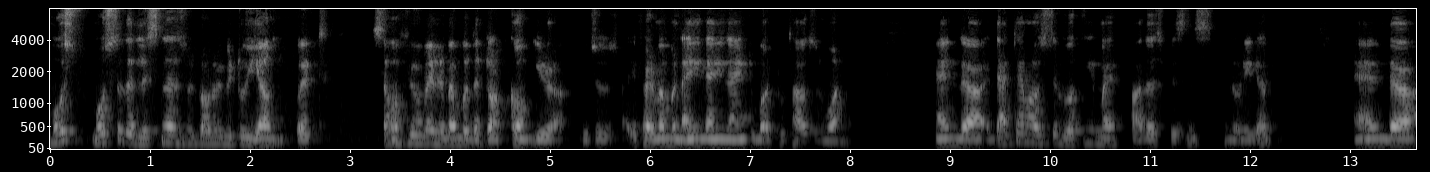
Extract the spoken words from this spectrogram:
most most of the listeners will probably be too young, but some of you may remember the dot com era, which is, if I remember, 1999 to about 2001. And uh, at that time, I was still working in my father's business in Onida. And uh,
